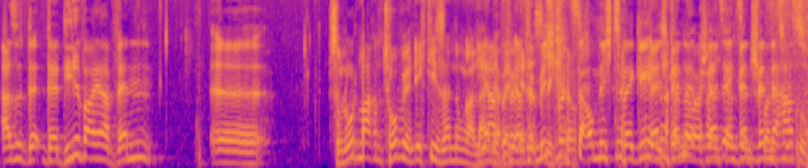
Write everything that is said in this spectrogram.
also der, der Deal war ja, wenn. Äh, Zur Not machen Tobi und ich die Sendung alleine. Ja, für- Für mich wird es da um nichts mehr gehen. wenn, ich kann wenn, da der- wahrscheinlich ganz ganz, wenn, wenn der HSV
